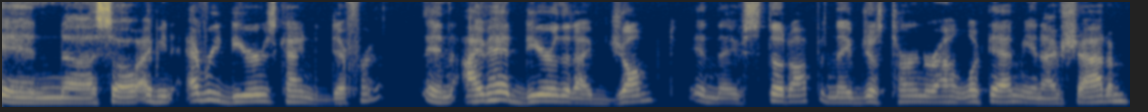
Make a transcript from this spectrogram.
And uh, so, I mean, every deer is kind of different. And I've had deer that I've jumped and they've stood up and they've just turned around, looked at me, and I've shot them.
